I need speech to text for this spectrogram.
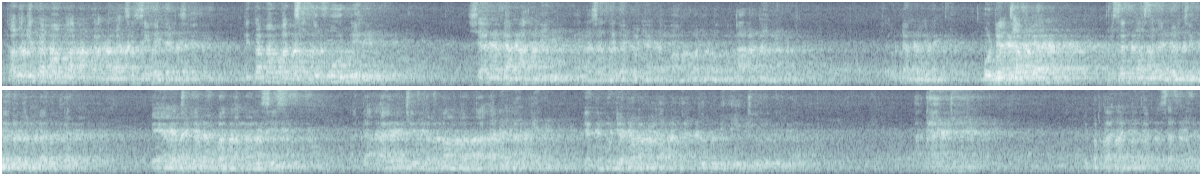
Kalau kita mau melakukan transisi energi, kita membuat satu model. Saya undang ahli, karena saya tidak punya kemampuan untuk mengarang ini. Saya undang mereka. Model capaian persentase energi baru terbarukan. PLN sudah membuat analisis, ada air geothermal matahari angin, yang kemudian orang mengatakan itu lebih hijau lebih apa ganja pertanyaan kita besar dan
